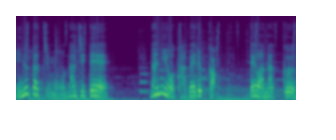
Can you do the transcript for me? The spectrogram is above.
犬たちも同じで何を食べるかではなく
